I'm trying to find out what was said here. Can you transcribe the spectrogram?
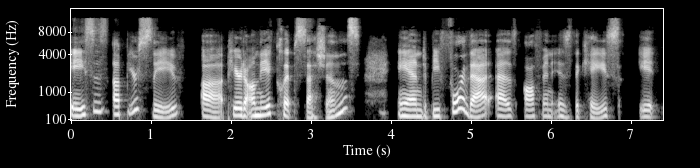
Aces Up Your Sleeve uh, appeared on the Eclipse sessions. And before that, as often is the case, it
